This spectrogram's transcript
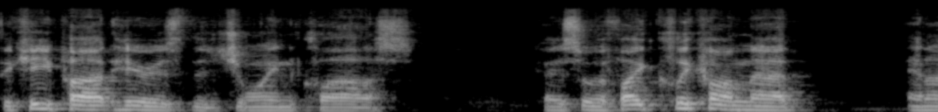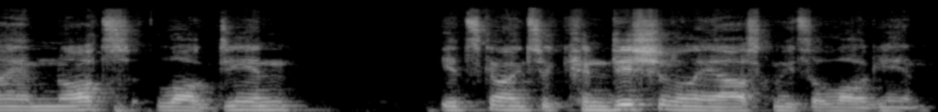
the key part here is the join class. Okay, so if I click on that and I am not logged in, it's going to conditionally ask me to log in.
